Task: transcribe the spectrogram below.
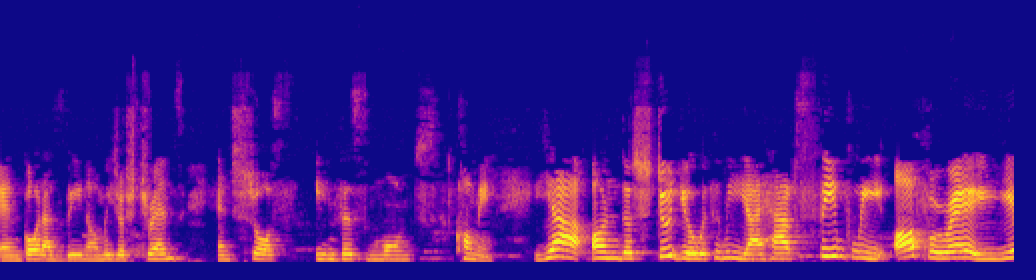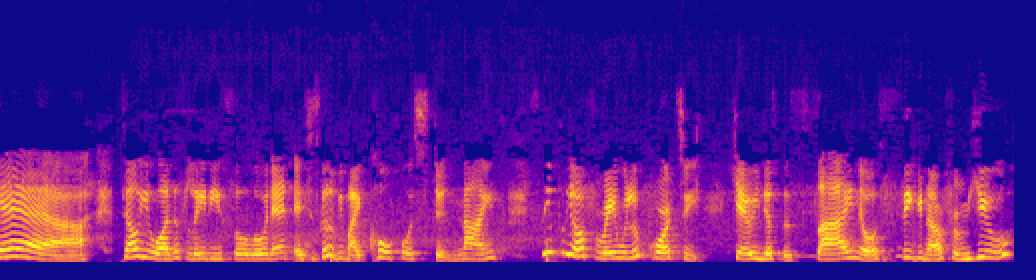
And God has been our major strength and source in this month's coming. Yeah, on the studio with me, I have Simply Offeray. Yeah. Tell you what, this lady is so loaded and she's going to be my co host tonight. Simply Offeray, we look forward to hearing just a sign or signal from you.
